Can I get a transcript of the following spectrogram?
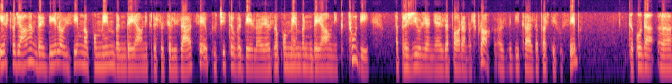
Jaz verjamem, da je delo izjemno pomemben dejavnik resocializacije, vključitev v delo je zelo pomemben dejavnik tudi preživljanje zapora nasploh z vidika zaprtih oseb. Tako da, eh,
